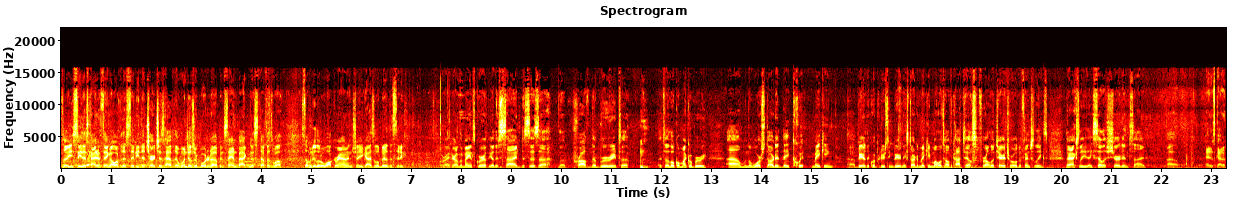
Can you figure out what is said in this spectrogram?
So you see this kind of thing all over the city. The churches have the windows are boarded up and sandbagged and this stuff as well. So I'm gonna do a little walk around and show you guys a little bit of the city. Right here on the main square, the other side, this is uh, the Pravda Brewery. It's a it's a local microbrewery. Um, when the war started, they quit making uh, beer. They quit producing beer, and they started making Molotov cocktails for all the territorial defense leagues. They're actually they sell a shirt inside, um, and it's got a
